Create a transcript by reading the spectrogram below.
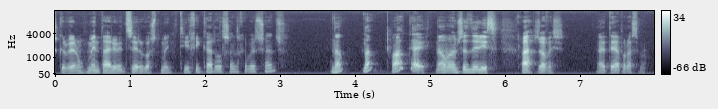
escrever um comentário e dizer gosto muito de ti, Ricardo Alexandre Ribeiro Santos? Não? Não? Ok, não vamos fazer isso. Ah, jovens, até à próxima.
